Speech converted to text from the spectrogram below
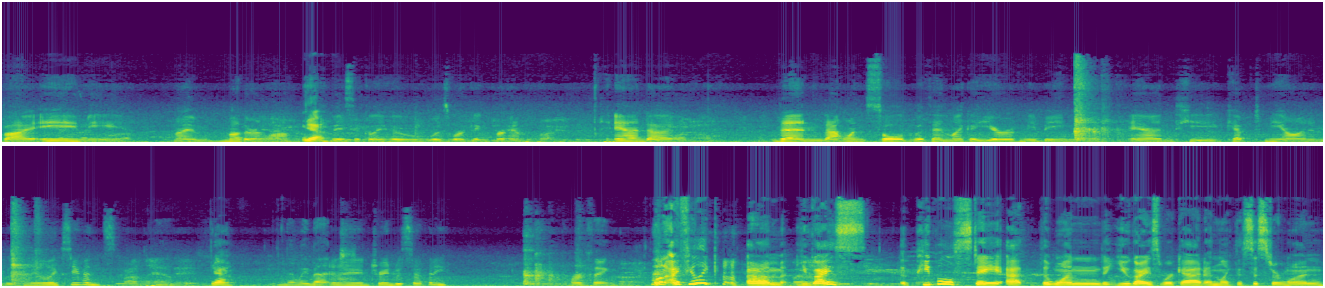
by Amy, my mother-in-law. Yeah. Basically, who was working for him, and uh, then that one sold within like a year of me being there, and he kept me on and was me like Stevens, Yeah. yeah And then we met. and I trained with Stephanie. Poor thing. Well, I feel like um, you guys, people stay at the one that you guys work at and like the sister one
